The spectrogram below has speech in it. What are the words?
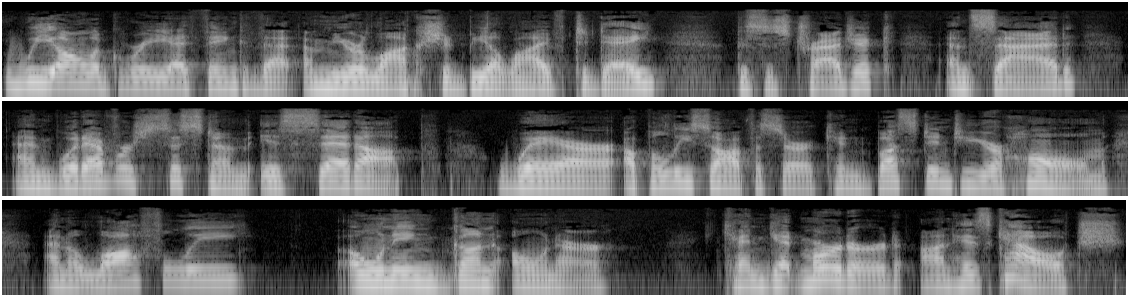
we all agree, I think, that Amir Locke should be alive today. This is tragic and sad and whatever system is set up where a police officer can bust into your home and a lawfully owning gun owner can get murdered on his couch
